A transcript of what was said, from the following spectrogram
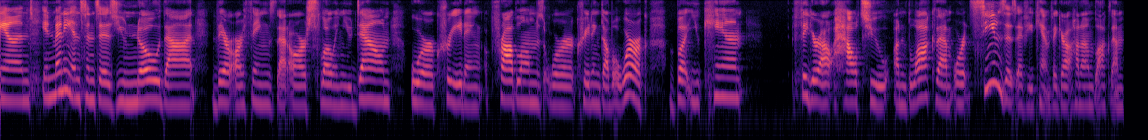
And in many instances, you know that there are things that are slowing you down or creating problems or creating double work, but you can't figure out how to unblock them, or it seems as if you can't figure out how to unblock them.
